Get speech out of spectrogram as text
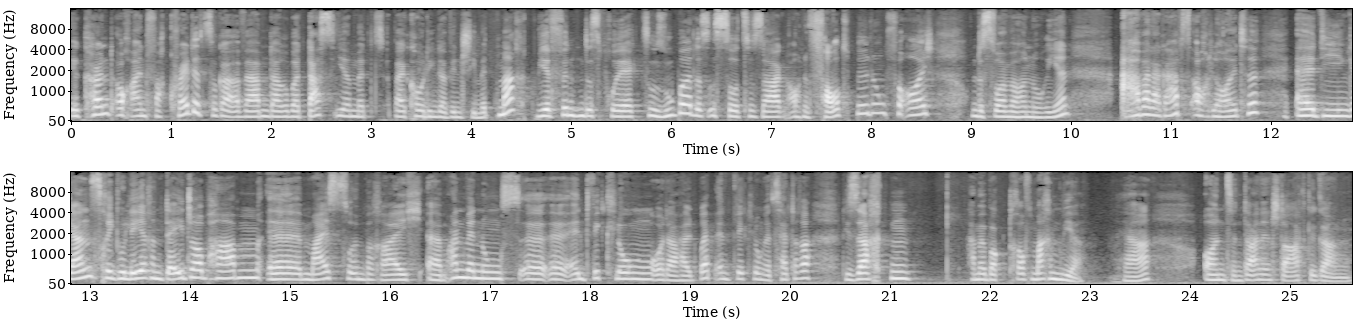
Ihr könnt auch einfach Credits sogar erwerben darüber, dass ihr mit bei Coding Da Vinci mitmacht. Wir finden das Projekt so super. Das ist sozusagen auch eine Fortbildung für euch und das wollen wir honorieren. Aber da gab es auch Leute, äh, die einen ganz regulären Dayjob haben, äh, meist so im Bereich äh, Anwendungsentwicklung oder halt Webentwicklung etc. Die sagten, haben wir Bock drauf, machen wir. Ja? Und sind da an den Start gegangen.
